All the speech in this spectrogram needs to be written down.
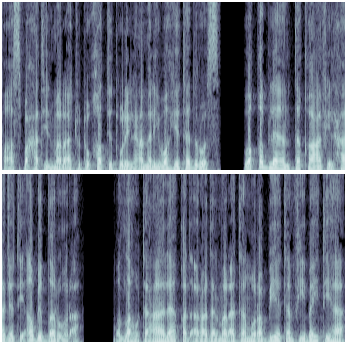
فأصبحت المرأة تخطط للعمل وهي تدرس وقبل أن تقع في الحاجة أو بالضرورة. والله تعالى قد أراد المرأة مربية في بيتها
